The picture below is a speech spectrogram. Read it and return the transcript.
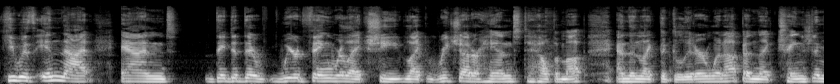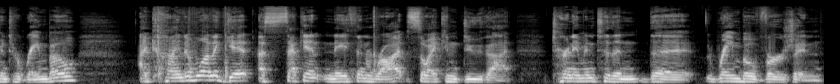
He was in that, and they did their weird thing where like she like reached out her hand to help him up and then like the glitter went up and like changed him into rainbow. I kind of want to get a second neighthan rot so i can do that. Turn him into the the rainbow version.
